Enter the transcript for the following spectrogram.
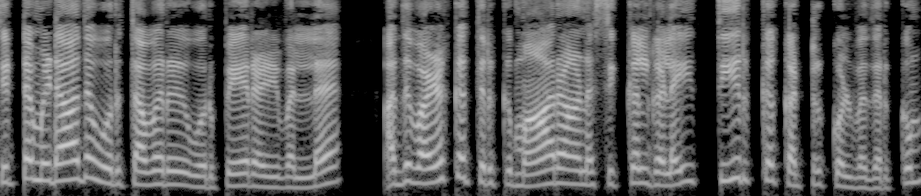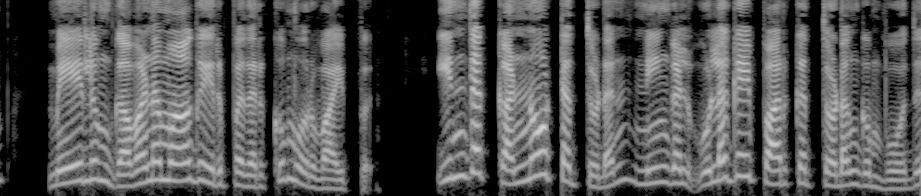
திட்டமிடாத ஒரு தவறு ஒரு பேரழிவல்ல அது வழக்கத்திற்கு மாறான சிக்கல்களை தீர்க்க கற்றுக்கொள்வதற்கும் மேலும் கவனமாக இருப்பதற்கும் ஒரு வாய்ப்பு. இந்த கண்ணோட்டத்துடன் நீங்கள் உலகை பார்க்கத் தொடங்கும்போது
